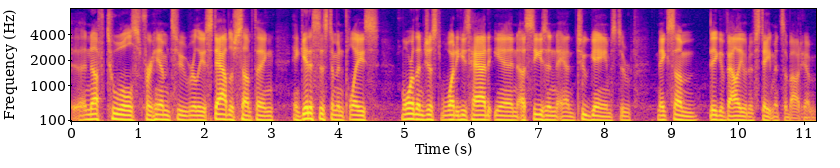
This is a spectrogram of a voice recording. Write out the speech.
enough tools for him to really establish something and get a system in place more than just what he's had in a season and two games to make some big evaluative statements about him.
